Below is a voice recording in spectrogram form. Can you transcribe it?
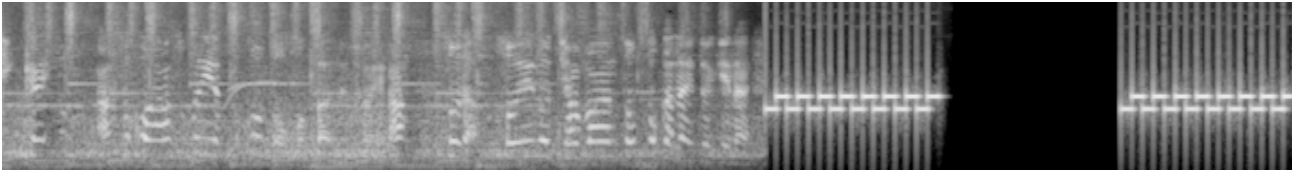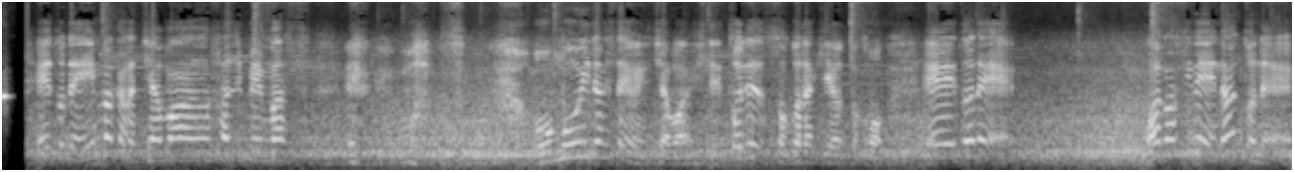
一回あそこはあそこでこうと思ったんですよねあそうだそれの茶番取っとかないといけないえっ、とね、今から茶番始めます。思い出したように茶番して、とりあえずそこだけやっとこう。えっ、ー、とね、私ね、なんとね、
